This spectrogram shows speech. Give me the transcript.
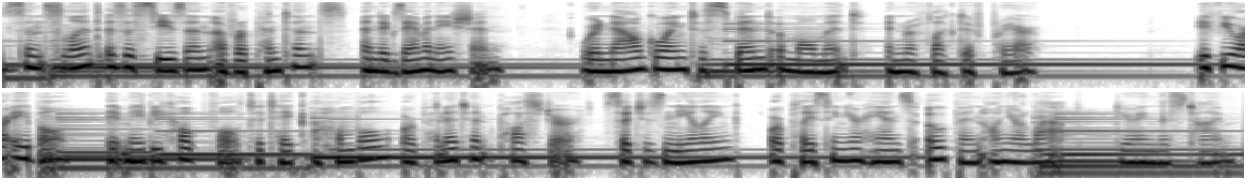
Since Lent is a season of repentance and examination, we're now going to spend a moment in reflective prayer. If you are able, it may be helpful to take a humble or penitent posture, such as kneeling or placing your hands open on your lap during this time.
